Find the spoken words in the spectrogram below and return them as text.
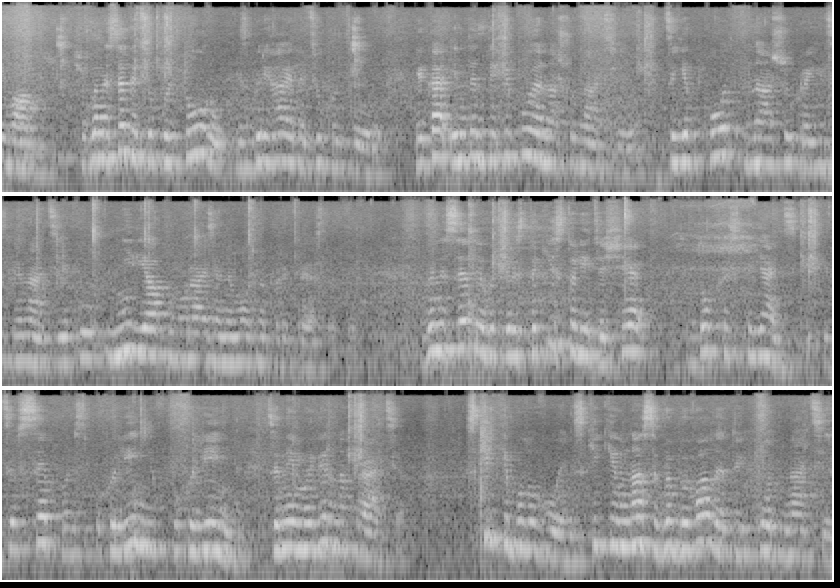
і вам, що ви несете цю культуру і зберігаєте цю культуру, яка ідентифікує нашу націю. Це є код нашої української нації, яку ні в якому разі не можна перекреслити. Ви несете його через такі століття ще дохристиянські, і це все з покоління в покоління. Це неймовірна праця. Скільки було воїн, скільки в нас вибивали той код нації,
